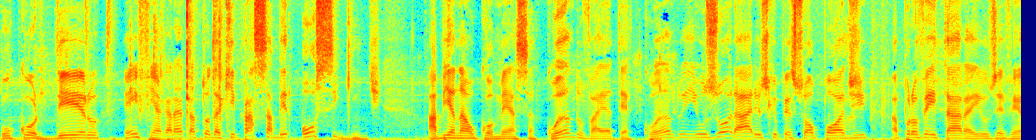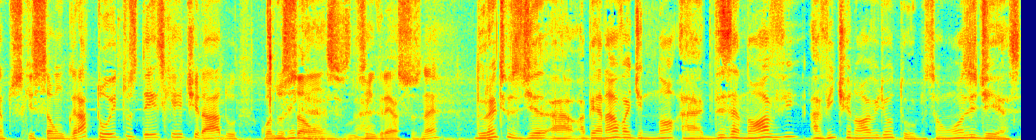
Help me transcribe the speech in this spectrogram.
o Cordeiro. Enfim, a galera tá toda aqui para saber o seguinte. A Bienal começa quando, vai até quando e os horários que o pessoal pode aproveitar aí os eventos que são gratuitos desde que retirado quando Os são ingressos, os né? ingressos, né? Durante os dias, a, a Bienal vai de no, ah, 19 a 29 de outubro, são 11 dias.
